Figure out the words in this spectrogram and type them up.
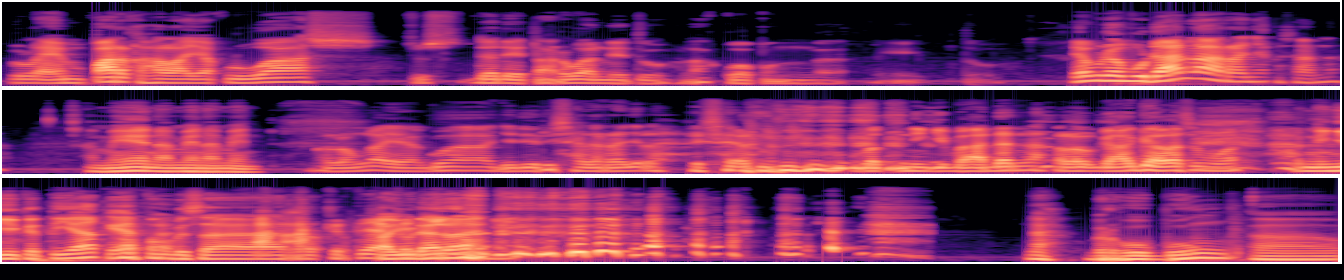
lo lempar ke halayak luas terus udah deh taruhan itu laku apa enggak itu ya mudah-mudahan lah arahnya ke sana Amin, amin, amin. kalau enggak ya gue jadi reseller aja lah reseller buat peninggi badan lah kalau gagal semua Peninggi ketiak ya, pembesar Ketiak payudara. Nah, berhubung eh,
